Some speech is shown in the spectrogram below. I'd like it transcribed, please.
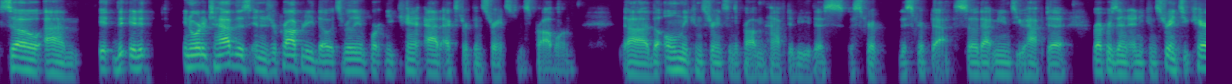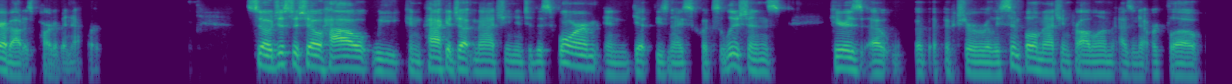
So um, it, it, in order to have this integer property, though, it's really important you can't add extra constraints to this problem uh, the only constraints in the problem have to be this script, the script F. So that means you have to represent any constraints you care about as part of a network. So just to show how we can package up matching into this form and get these nice quick solutions, here's a, a picture of a really simple matching problem as a network flow.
